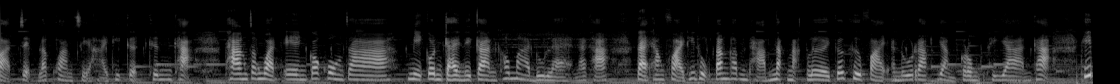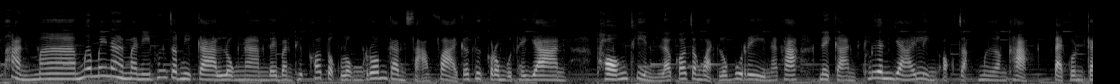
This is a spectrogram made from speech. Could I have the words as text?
บาดเจ็บและความเสียหายที่เกิดขึ้นค่ะ ทางจังหวัดเองก็คงจะมีกลไกในการเข้ามาดูแลนะคะ แต่ทางฝ่ายที่ถูกตั้งคำถามหนักๆเลย ก็คือฝ่ายอนุรักษ์อย่างกรมอุทยานค่ะ ที่ผ่านมาเมื่อไม่นานมานี้เพิ่งจะมีการลงนามในบันทึกข้อตกลงร่วมกัน 3 ฝ่าย ก็คือกรมอุทยาน ท้องถิ่น แล้วก็จังหวัดลบบุรีนะคะ ในการเคลื่อนย้ายลิงออกจากเมืองค่ะ แต่กลไก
